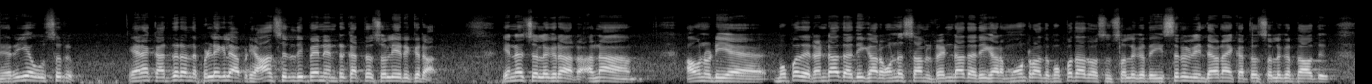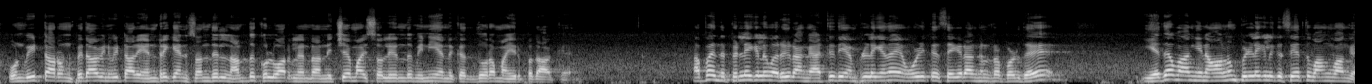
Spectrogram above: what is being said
நிறைய உசுறு. ஏன்னா கர்த்தர் அந்த பிள்ளைகளை அப்படி ஆசிர்வதிப்பேன் என்று கர்த்தர் சொல்லியிருக்கிறார். என்ன சொல்லுகிறார்? ஆனால் அவனுடைய முப்பது ரெண்டாவது அதிகாரம் ஒன்று சாமி ரெண்டாவது அதிகாரம் மூன்றாவது முப்பதாவது வருஷம் சொல்லுகிறது இஸ்ரேலின் தேவனாய் கருத்து சொல்லுகிறதாவது உன் வீட்டார் உன் பிதாவின் வீட்டார் என்றைக்கு என் சந்தில் நடந்து கொள்வார்கள் என்றால் நிச்சயமாய் சொல்லியிருந்தும் இனி எனக்கு அது தூரமாக இருப்பதாக அப்போ இந்த பிள்ளைகளும் வருகிறாங்க. அடுத்தது என் பிள்ளைங்க தான் என் ஊழியத்தை செய்கிறாங்கன்ற பொழுது எதை வாங்கினாலும் பிள்ளைகளுக்கு சேர்த்து வாங்குவாங்க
